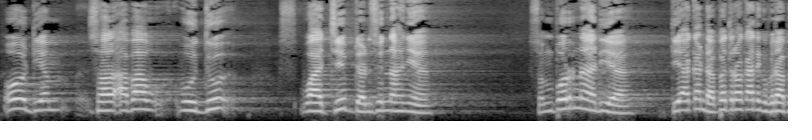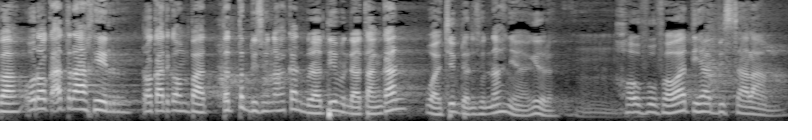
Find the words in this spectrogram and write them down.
Oh dia soal apa wudhu wajib dan sunnahnya sempurna dia, dia akan dapat rokaat berapa? Oh rokaat terakhir, rokaat keempat. Tetap disunahkan berarti mendatangkan wajib dan sunnahnya gitu loh. Khaufu fawatiha bisalam.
